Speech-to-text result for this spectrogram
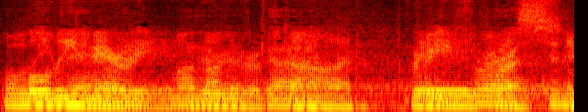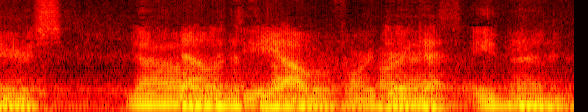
Holy Mary, Mother of God, pray for us sinners, now and at the hour of our death. Amen.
